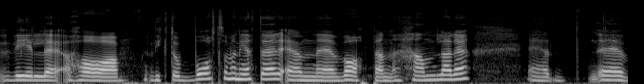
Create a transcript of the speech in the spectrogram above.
vill ha Viktor Båt, som han heter, en eh, vapenhandlare eh, eh,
